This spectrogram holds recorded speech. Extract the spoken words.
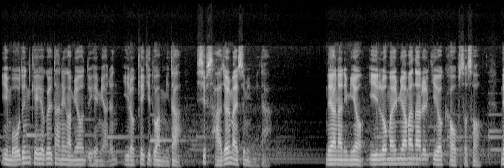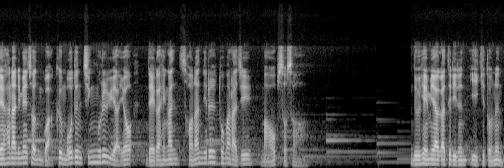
이 모든 개혁을 단행하며 느헤미야는 이렇게 기도합니다. 14절 말씀입니다. 내 하나님이여 이 일로 말미암아 나를 기억하옵소서 내 하나님의 전과 그 모든 직무를 위하여 내가 행한 선한 일을 도말하지 마옵소서. 느헤미야가 드리는 이 기도는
